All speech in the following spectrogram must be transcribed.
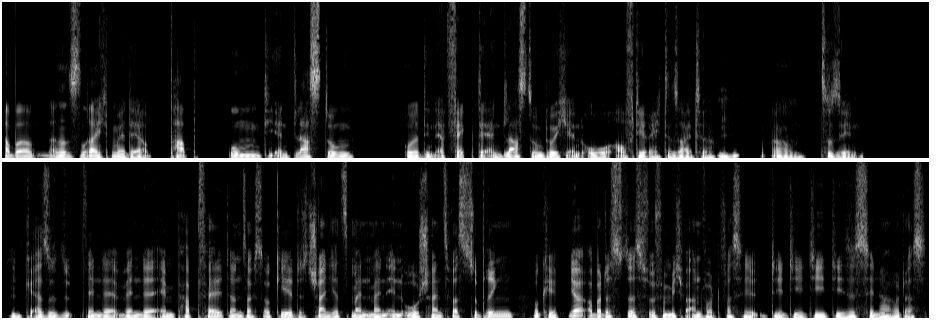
Aber ansonsten reicht mir der Pub, um die Entlastung oder den Effekt der Entlastung durch NO auf die rechte Seite Mhm. ähm, zu sehen. Okay, also wenn der, wenn der M-Pub fällt, dann sagst du, okay, das scheint jetzt, mein, mein NO scheint was zu bringen. Okay, ja, aber das, das für mich beantwortet, was die, die, die, dieses Szenario das.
